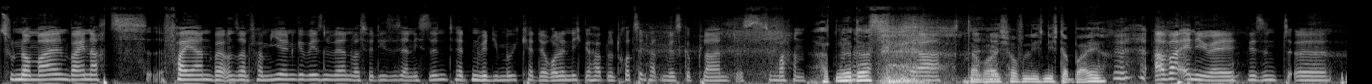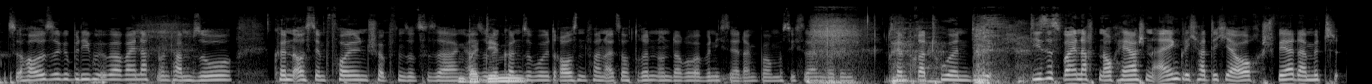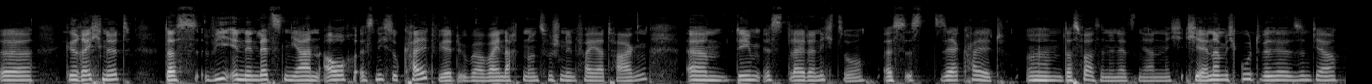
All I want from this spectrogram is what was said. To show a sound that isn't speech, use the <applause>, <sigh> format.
zu normalen Weihnachtsfeiern bei unseren Familien gewesen wären, was wir dieses Jahr nicht sind, hätten wir die Möglichkeit der Rolle nicht gehabt und trotzdem hatten wir es geplant, es zu machen. Hatten wir das? <laughs> Ja, Da war ich hoffentlich nicht dabei. <laughs> aber anyway, wir sind äh, zu Hause geblieben über Weihnachten und haben so, können aus dem Vollen schöpfen sozusagen. Bei also wir können sowohl draußen fahren als auch drin und darüber bin ich sehr dankbar, muss ich sagen, bei den Temperaturen, die dieses Weihnachten auch herrschen. Eigentlich hatte ich ja auch schwer damit äh, gerechnet, dass wie in den letzten Jahren auch es nicht so kalt wird über Weihnachten und zwischen den Feiertagen. Ähm, dem ist leider nicht so. Es ist sehr kalt. Ähm, das war es in den letzten Jahren nicht. Ich erinnere mich gut, wir sind ja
